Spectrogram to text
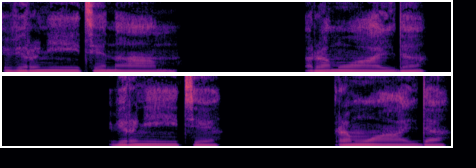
«Верните нам Рамуальда. Верните Рамуальда.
